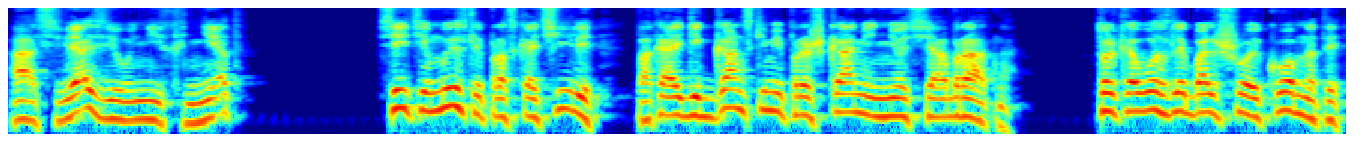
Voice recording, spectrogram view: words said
а связи у них нет. Все эти мысли проскочили, пока я гигантскими прыжками несся обратно. Только возле большой комнаты,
